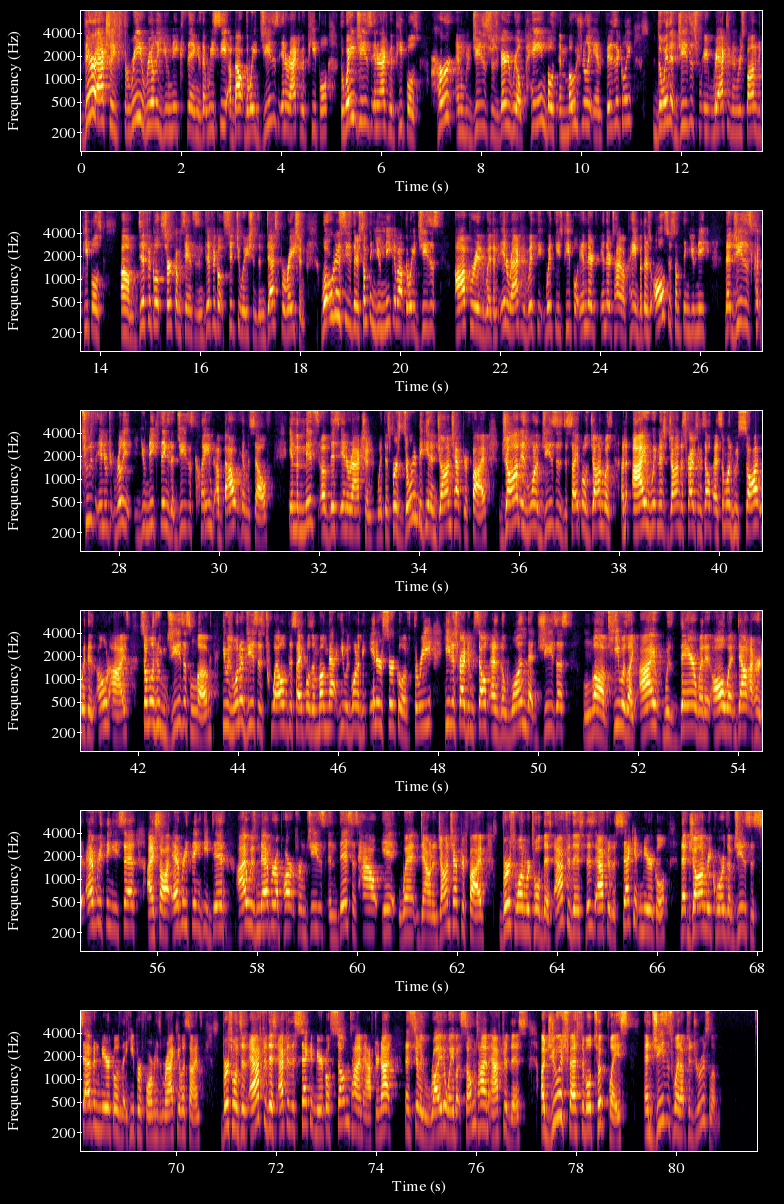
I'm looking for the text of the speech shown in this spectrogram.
there are actually three really unique things that we see about the way Jesus interacted with people, the way Jesus interacted with people's hurt and Jesus was very real pain, both emotionally and physically, the way that Jesus re- reacted and responded to people's um, difficult circumstances and difficult situations and desperation. What we're going to see is there's something unique about the way Jesus operated with and interacted with the, with these people in their in their time of pain. But there's also something unique that Jesus two really unique things that Jesus claimed about himself in the midst of this interaction with this person. So we're going to begin in John chapter 5. John is one of Jesus' disciples. John was an eyewitness. John describes himself as someone who saw it with his own eyes, someone whom Jesus loved. He was one of Jesus' 12 disciples. Among that, he was one of the inner circle of three. He described himself as the one that Jesus loved. He was like, I was there when it all went down. I heard everything he said, I saw everything he did. I was never apart from Jesus, and this is how it went down. In John chapter 5, verse 1, we're told this. After this, this is after the second miracle that John records of Jesus' seven miracles that he performed, his miraculous signs. Verse 1 says, After this, after the second miracle, sometime after, not necessarily right away, but sometime after this, a Jewish festival took place and Jesus went up to Jerusalem.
